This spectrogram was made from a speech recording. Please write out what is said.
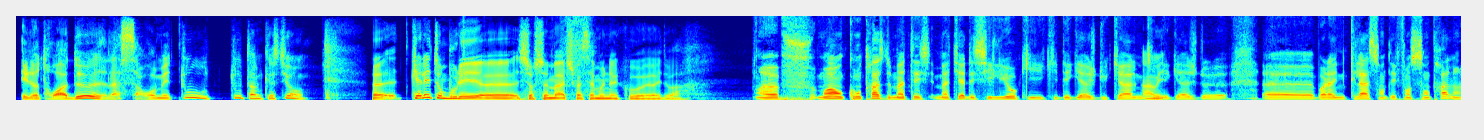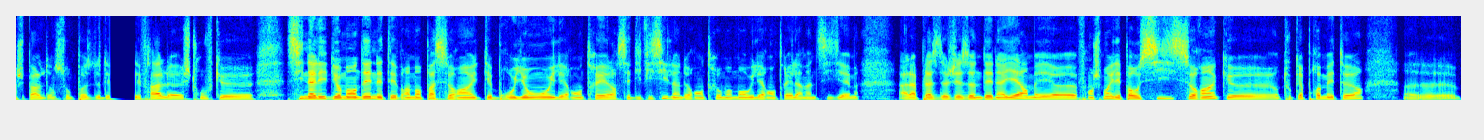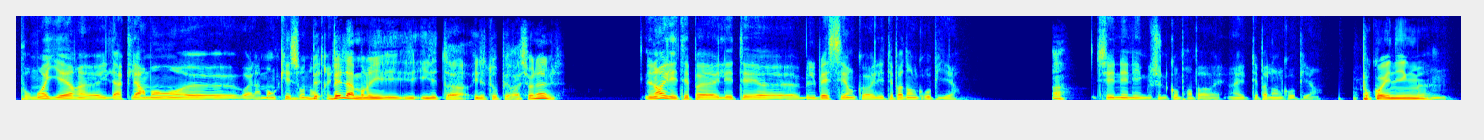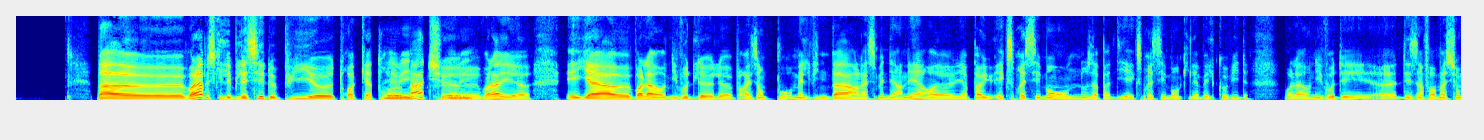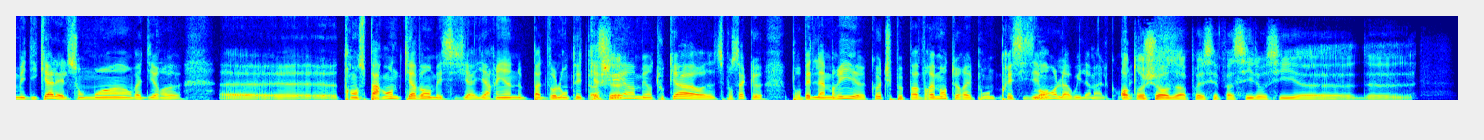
Et le 3 à 2, là, ça remet tout, tout en question. Euh, quel est ton boulet euh, sur ce match face à Monaco, Edouard Euh, pff, moi, en contraste de Mathé- Mattia Desilio qui, qui dégage du calme, Ah qui oui. dégage de euh, voilà une classe en défense centrale. hein, je parle dans son poste de défral. euh, je trouve que Sinali Diomandé n'était vraiment pas serein. Il était brouillon. Il est rentré. Alors c'est difficile hein, de rentrer au moment où il est rentré, la 26e, à la place de Jason Denayer. Mais euh, franchement, il n'est pas aussi serein que, en tout cas prometteur. Euh, pour moi, hier, euh, il a clairement euh, voilà manqué son entrée. Belhamri, il, il est, à- il est opérationnel. Non, il était pas, il était euh, blessé encore. Il n'était pas dans le groupe hier. Ah. C'est une énigme. Je ne comprends pas. Ouais. Il n'était pas dans le groupe hier. Pourquoi énigme? Mm. Bah euh, voilà parce qu'il est blessé depuis 3-4 Eh oui, matchs euh, oui. voilà et euh, et il y a euh, voilà au niveau de le- le- par exemple pour Melvin Barr la semaine dernière euh, il n'y a pas eu expressément on ne nous a pas dit expressément qu'il avait le Covid voilà au niveau des, euh, des informations médicales elles sont moins on va dire euh, euh, transparentes qu'avant mais s'il y a, il y a rien pas de volonté de Parce cacher que- hein, mais en tout cas euh, c'est pour ça que pour Ben Lamry euh, coach peut pas vraiment te répondre précisément là où il a mal quoi. Autre chose, après, c'est facile aussi euh, de,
